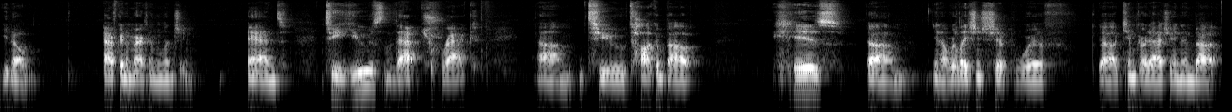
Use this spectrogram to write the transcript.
you know, African American lynching. And to use that track um, to talk about his, um, you know, relationship with uh, Kim Kardashian and about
